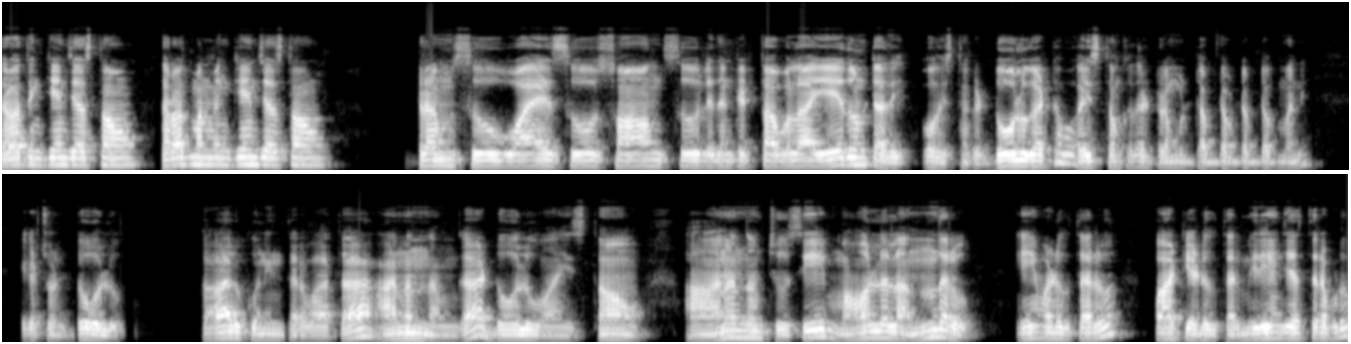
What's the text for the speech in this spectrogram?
తర్వాత ఇంకేం చేస్తాం? తర్వాత మనం ఇంకేం చేస్తాం? డ్రమ్స్ వాయిస్ సాంగ్స్ లేదంటే తబలా ఏది ఉంటుంది వాయిస్తాం ఇక్కడ డోలు గట్ట వాయిస్తాం కదా డ్రమ్ డబ్ డబ్ డబ్ డబ్ అని. ఇక్కడ చూడండి డోలు. కారు కొనిన తర్వాత ఆనందంగా డోలు వాయిస్తాం. ఆ ఆనందం చూసి మహల్లలో అందరూ ఏం అడుగుతారు? పార్టీ అడుగుతారు. మీరు ఏం చేస్తారు అప్పుడు?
